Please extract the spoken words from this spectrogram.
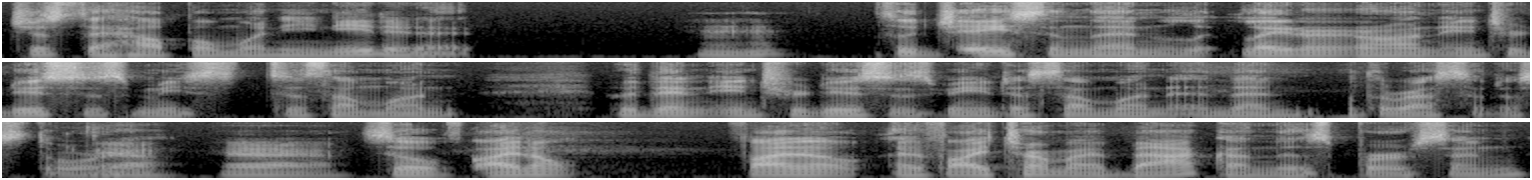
just to help him when he needed it. Mm-hmm. So Jason then l- later on introduces me to someone, who then introduces me to someone, and then the rest of the story. Yeah, yeah. So if I don't, if I don't, if I turn my back on this person,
